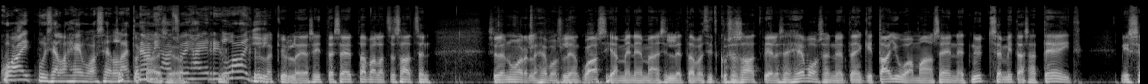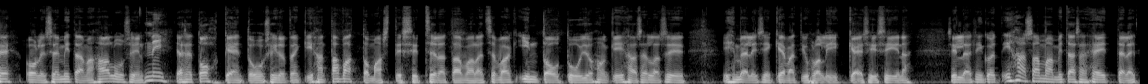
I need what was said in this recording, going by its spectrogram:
kuin aikuisella hevosella. Että ne on ihan, se on ihan eri Ky- laji. Kyllä, kyllä. Ja sitten se että tavallaan, että sä saat sen sille nuorelle hevoselle jonkun asian menemään sille tavalla, että sit kun sä saat vielä sen hevosen jotenkin tajuamaan sen, että nyt se mitä sä teit, niin se oli se, mitä mä halusin. Niin. Ja se tohkeentuu siitä jotenkin ihan tavattomasti sit sillä tavalla, että se vaikka intoutuu johonkin ihan sellaisiin ihmeellisiin kevätjuhlaliikkeisiin siinä. Silleen, että, niinku, että ihan sama, mitä sä heittelet,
